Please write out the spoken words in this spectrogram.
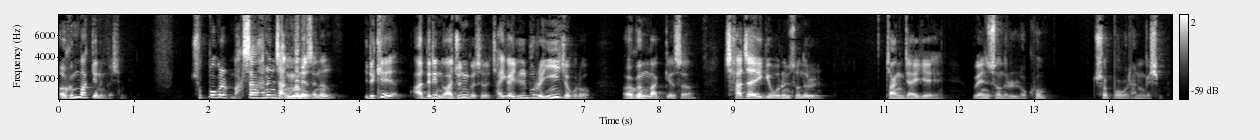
어긋맞기는 것입니다. 축복을 막상 하는 장면에서는 이렇게 아들이 놔준 것을 자기가 일부러 인위적으로 어긋맞겨서 차자에게 오른손을 장자에게 왼손을 놓고 축복을 하는 것입니다.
